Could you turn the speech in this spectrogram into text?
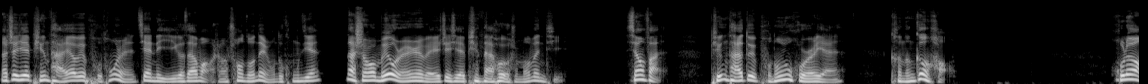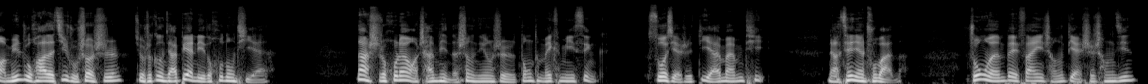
那这些平台要为普通人建立一个在网上创作内容的空间。那时候没有人认为这些平台会有什么问题，相反，平台对普通用户而言可能更好。互联网民主化的基础设施就是更加便利的互动体验。那时互联网产品的圣经是 “Don't Make Me Think”，缩写是 DMMT，两千年出版的，中文被翻译成“点石成金”，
